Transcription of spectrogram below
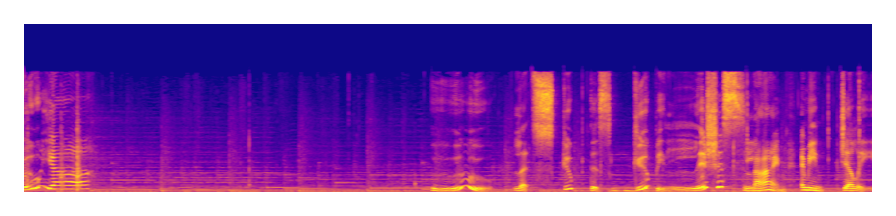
Booyah! Ooh, let's scoop this goopy-licious slime. I mean, jelly.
